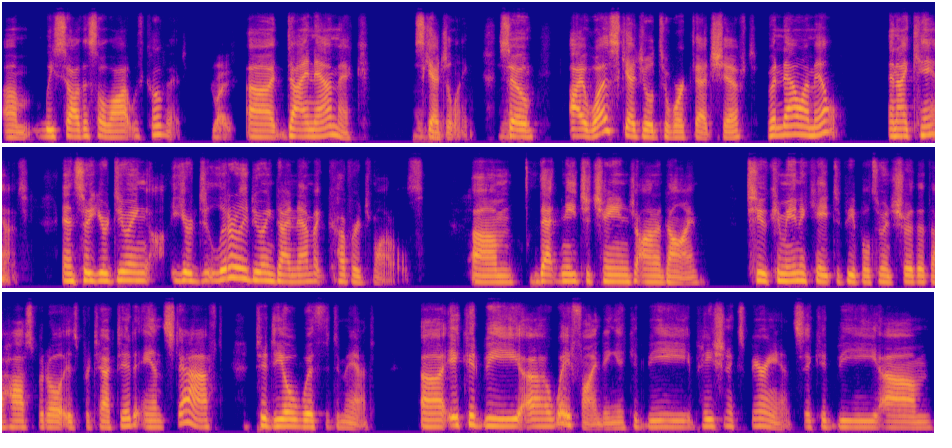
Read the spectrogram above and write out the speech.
Um, we saw this a lot with COVID, Right. uh, dynamic Mhm. scheduling. Yeah. So I was scheduled to work that shift, but now I'm ill and I can't. And so you're doing, you're literally doing dynamic coverage models um, that need to change on a dime to communicate to people to ensure that the hospital is protected and staffed to deal with the demand. Uh, it could be uh, wayfinding, it could be patient experience, it could be um,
